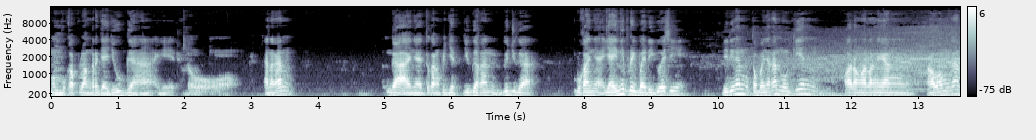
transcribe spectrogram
membuka peluang kerja juga gitu. Karena kan nggak hanya tukang pijit juga kan gue juga bukannya ya ini pribadi gue sih. Jadi kan kebanyakan mungkin orang-orang yang awam kan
